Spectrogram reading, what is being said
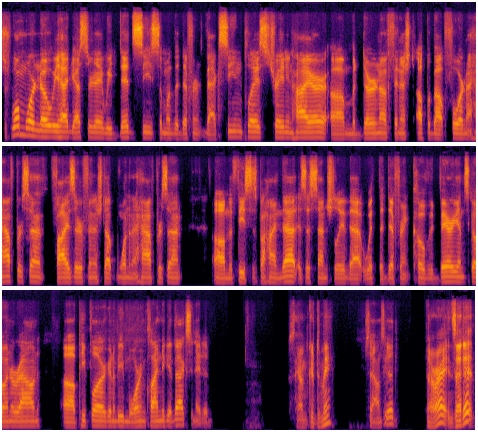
Just one more note we had yesterday. We did see some of the different vaccine plays trading higher. Um, Moderna finished up about four and a half percent. Pfizer finished up one and a half percent. Um, the thesis behind that is essentially that with the different COVID variants going around, uh, people are going to be more inclined to get vaccinated. Sounds good to me. Sounds good. All right. Is that it?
